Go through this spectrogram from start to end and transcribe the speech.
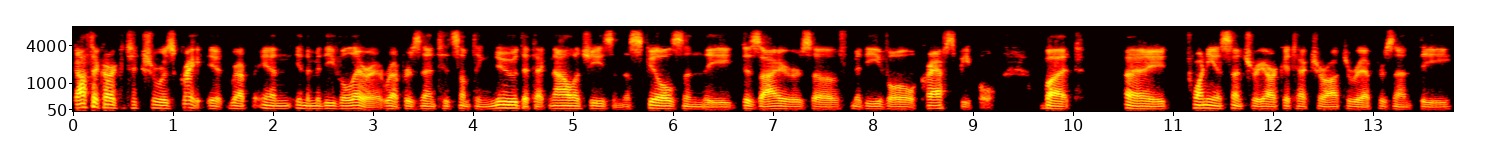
Gothic architecture was great. It rep- in in the medieval era, it represented something new, the technologies and the skills and the desires of medieval craftspeople. But a 20th century architecture ought to represent the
